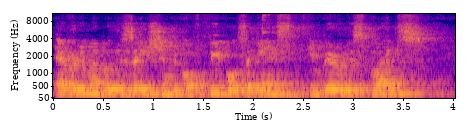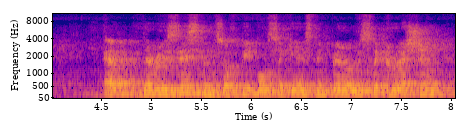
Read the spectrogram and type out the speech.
Every mobilization of peoples against imperialist plans, the resistance of peoples against imperialist aggression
